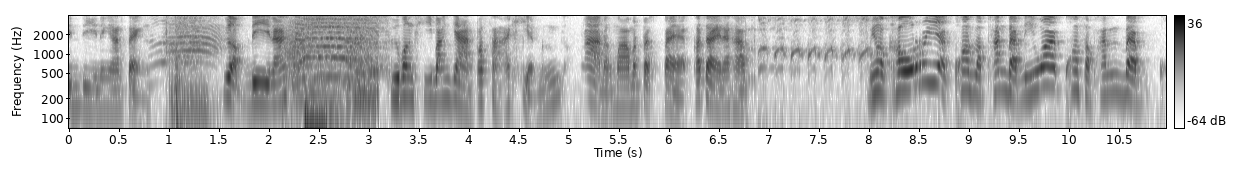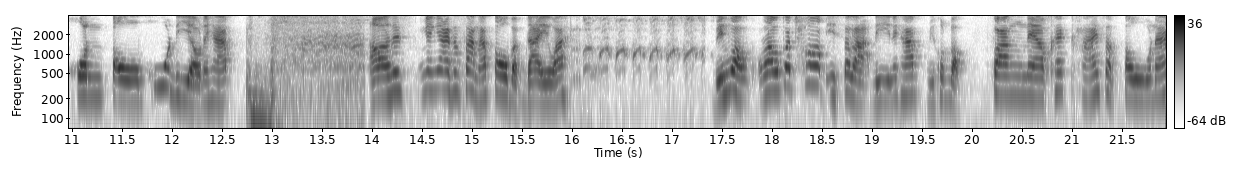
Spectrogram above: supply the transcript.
ยินดีในงานแต่ง เกือบดีนะ คือบางทีบางอย่างภาษาเขียนมันอ่านออกมามันแปลกๆเข้าใจนะครับมีว่าเขาเรียกความสัมพันธ์แบบนี้ว่าความสัมพันธ์แบบคนโตผู้เดียวนะครับเอาง่ายๆสั้นๆนะโตแบบใดวะมีคนบอกเราก็ชอบอิสระดีนะครับ มีคนบอกฟังแนวคล้ายๆศัตรูนะ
